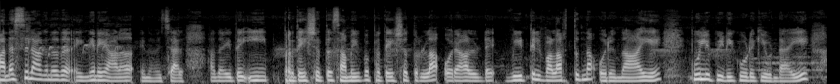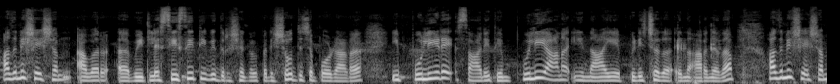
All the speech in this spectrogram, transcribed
മനസ്സിലാകുന്നത് എങ്ങനെയാണ് എന്ന് വെച്ചാൽ അതായത് ഈ പ്രദേശത്ത് സമീപ പ്രദേശത്തുള്ള ഒരാളുടെ വീട്ടിൽ വളർത്തുന്ന ഒരു നായയെ പുലി പിടികൂടുകയുണ്ടായി. അതിനുശേഷം അവർ വീട്ടിലെ സി സി ടി വി ദൃശ്യങ്ങൾ പരിശോധിച്ചപ്പോഴാണ് ഈ പുലിയുടെ സാന്നിധ്യം പുലിയാണ് ഈ നായയെ പിടിച്ചത് എന്ന് അറിഞ്ഞത്. അതിനുശേഷം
